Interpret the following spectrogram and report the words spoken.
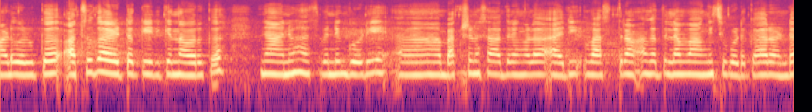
ആളുകൾക്ക് അസുഖമായിട്ടൊക്കെ ഇരിക്കുന്നവർക്ക് ഞാനും ഹസ്ബൻഡും കൂടി ഭക്ഷണ സാധനങ്ങൾ അരി വസ്ത്രം അകത്തെല്ലാം വാങ്ങിച്ചു കൊടുക്കാറുണ്ട്.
